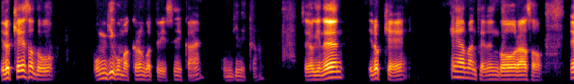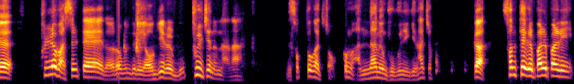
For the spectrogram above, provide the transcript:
이렇게 해서도 옮기고 막 그런 것들이 있으니까 옮기니까. 그래서 여기는 이렇게 해야만 되는 거라서. 예, 풀려봤을 때 여러분들이 여기를 못 풀지는 않아. 속도가 조금 안 나는 부분이긴 하죠. 그러니까 선택을 빨리빨리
